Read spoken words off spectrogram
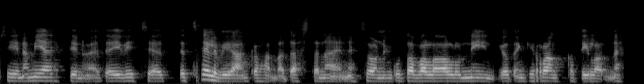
siinä miettinyt, että ei vitsi, että et selviäänköhän mä tästä näin, että se on niinku tavallaan ollut niin jotenkin rankka tilanne.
